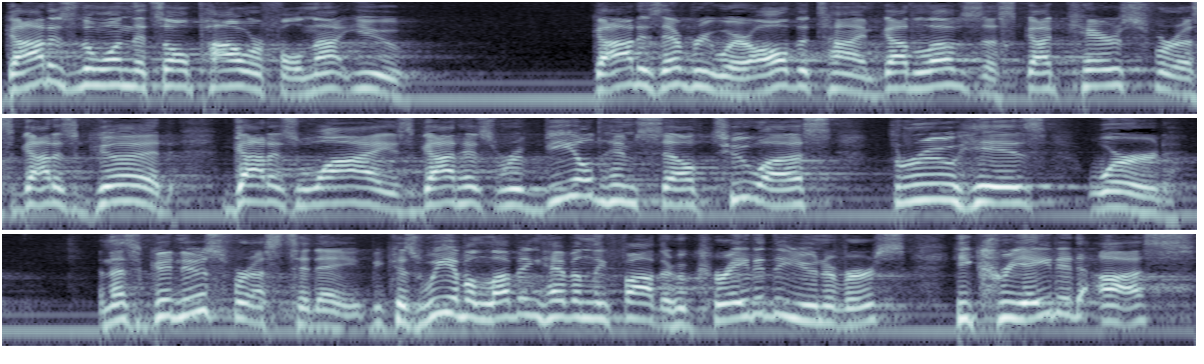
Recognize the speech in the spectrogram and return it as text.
God is the one that's all powerful, not you. God is everywhere all the time. God loves us. God cares for us. God is good. God is wise. God has revealed himself to us through his word. And that's good news for us today because we have a loving heavenly Father who created the universe. He created us.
